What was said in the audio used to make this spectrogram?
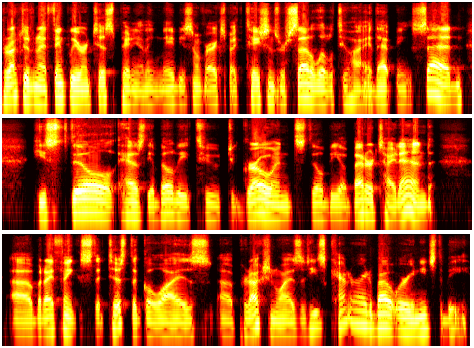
productive than I think we were anticipating. I think maybe some of our expectations were set a little too high. That being said, he still has the ability to to grow and still be a better tight end. Uh, but I think statistical wise, uh, production wise, that he's kind of right about where he needs to be.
